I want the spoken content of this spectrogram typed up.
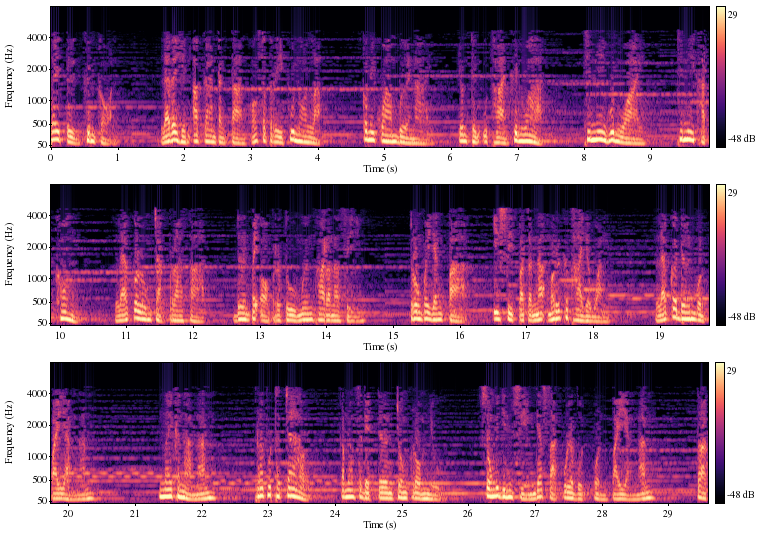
ได้ตื่นขึ้นก่อน และได้เห็นอาการต่างๆ ของสตรีผู้นอนหลับ ก็มีความเบื่อหน่ายจนถึงอุทานขึ้นว่า ที่นี่วุ่นวาย ที่นี่ขัดข้อง แล้วก็ลงจากปราศาสตร์เดินไปออกประตูเมืองพาราณสี ตรงไปยังป่าอิสิปตนะมฤคทายวัน แล้วก็เดินบนไปอย่างนั้น ในขณะนั้น พระพุทธเจ้ากำลังเสด็จเดินจงกรมอยู่ ทรงได้ยินเสียงยศกุลบุตรบ่นไปอย่างนั้น ตรัส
